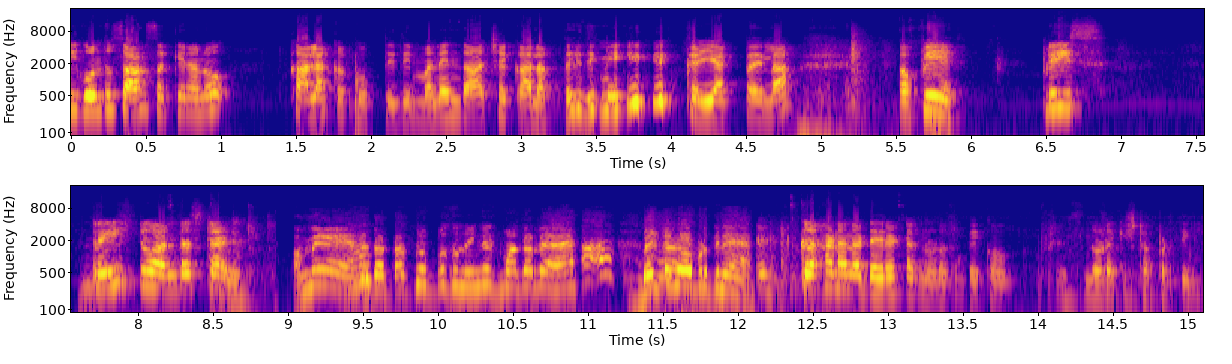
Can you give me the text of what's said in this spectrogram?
ಈಗೊಂದು ಸಾಹಸಕ್ಕೆ ನಾನು ಕಾಲಾಕಕ್ಕೆ ಹೋಗ್ತಿದ್ದೀನಿ. ಮನೆಯಿಂದ ಆಚೆ ಕಾಲಾಕ್ತಾ ಇದ್ದೀನಿ. ಕೈ ಆಗ್ತಾ ಇಲ್ಲ. ಅಪ್ಪಿ ಪ್ಲೀಸ್ ಟ್ರೈ ಟು ಅಂಡರ್ಸ್ಟ್ಯಾಂಡ್ ಗ್ರಹಣನ ಡೈರೆಕ್ಟ್ ಆಗಿ ನೋಡಕ್ ಬೇಕು. ಫ್ರೆಂಡ್ಸ್ ನೋಡಕ್ ಇಷ್ಟಪಡ್ತೀನಿ.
